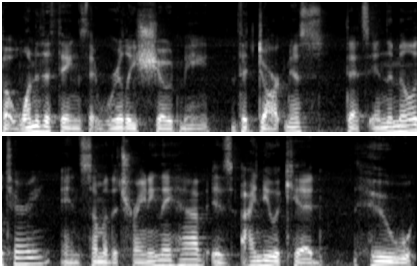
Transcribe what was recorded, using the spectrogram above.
But one of the things that really showed me the darkness that's in the military and some of the training they have is I knew a kid who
